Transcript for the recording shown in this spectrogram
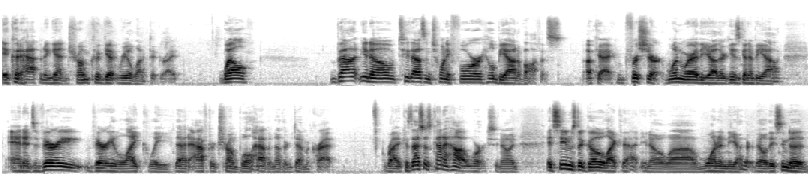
it could happen again trump could get reelected right well about you know 2024 he'll be out of office okay for sure one way or the other he's going to be out and it's very very likely that after trump we'll have another democrat right? Because that's just kind of how it works, you know. And it seems to go like that, you know, uh, one and the other. Though they seem to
